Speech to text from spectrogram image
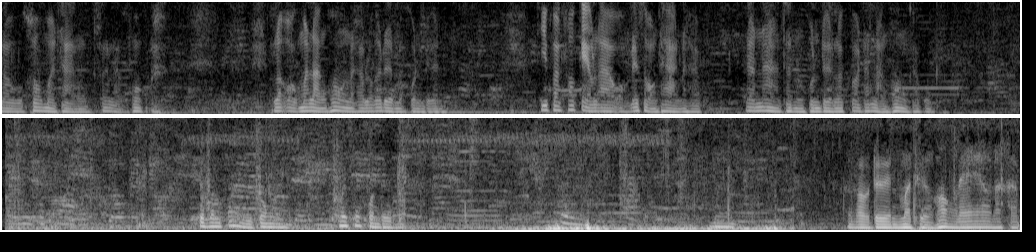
เราเข้ามาทางข้างหลังห้อง เราออกมาหลังห้องนะครับ แล้วก็เดินมาคนเดิน ที่พักเท่าแก่ลาวออกได้สองทางนะครับ ด้านหน้าถนนคนเดินแล้วก็ด้านหลังห้องครับผมจะมันตั้งอยู่ตรงไม่ใช่คนเดินเราเดินมาถึงห้องแล้วนะครับ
